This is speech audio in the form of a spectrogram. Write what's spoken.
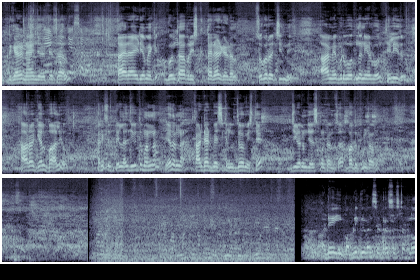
ఇప్పటికైనా న్యాయం జరిగితే సార్ థైరాయిడ్ ఏమే గొంత రిస్క్ థైరాయిడ్ గడ్డలు షుగర్ వచ్చింది. ఆమె ఎప్పుడు పోతుందో నేను పోతుందో తెలియదు ఆరోగ్యాలు బాగాలేవు కనీసం పిల్లల జీవితం అన్నా ఏదన్నా కాంట్రాక్ట్ బేసిక్ ఉద్యోగం ఇస్తే జీవనం చేసుకుంటాం సార్ బతుకుంటాం. అంటే ఈ పబ్లిక్ గ్రీవెన్స్ రిడ్రెస్ సిస్టంలో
